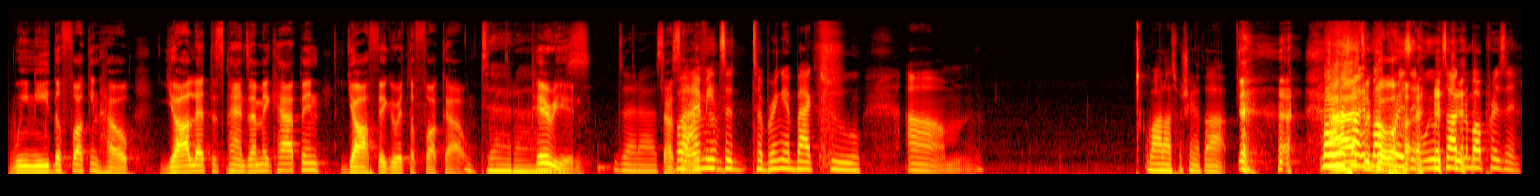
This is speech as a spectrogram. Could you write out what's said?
We need the fucking help. Y'all let this pandemic happen. Y'all figure it the fuck out. Period. That's but I I mean, to to bring it back to, um, wow, that's my train of thought. well, we were I talking about prison. We were talking about prison.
